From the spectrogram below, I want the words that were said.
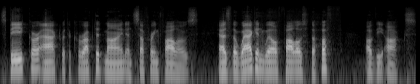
Speak or act with a corrupted mind, and suffering follows, as the wagon wheel follows the hoof of the ox.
